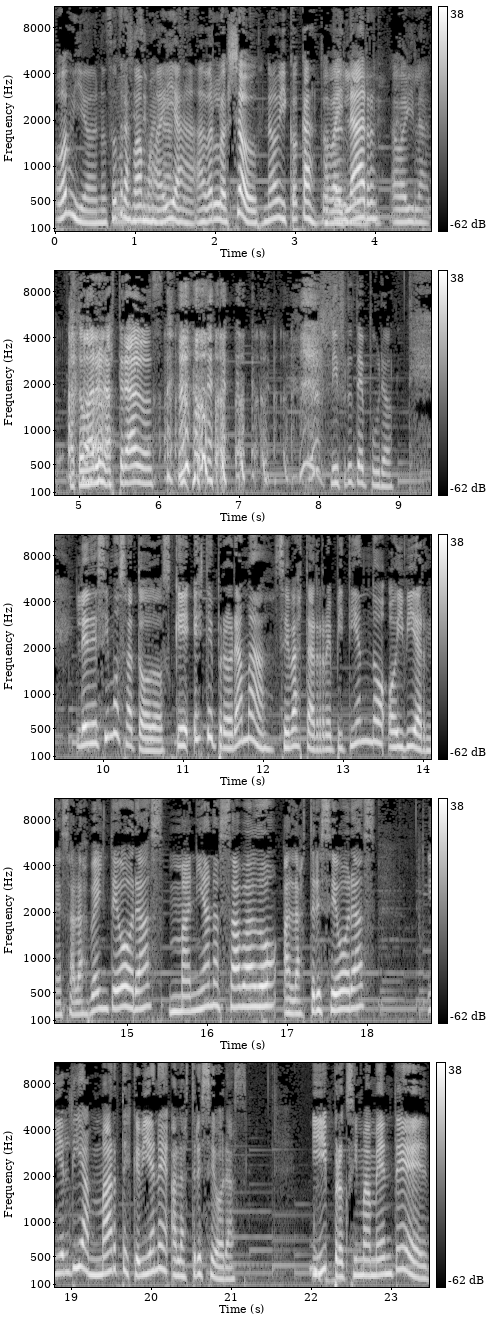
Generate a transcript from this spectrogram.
Obvio, nosotras Muchísimas vamos ahí a, a ver los shows, ¿no, Bicoca? A bailar, A bailar. a tomar unos tragos. Disfrute puro. Le decimos a todos que este programa se va a estar repitiendo hoy viernes a las 20 horas, mañana sábado a las 13 horas y el día martes que viene a las 13 horas. Y próximamente, eh,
